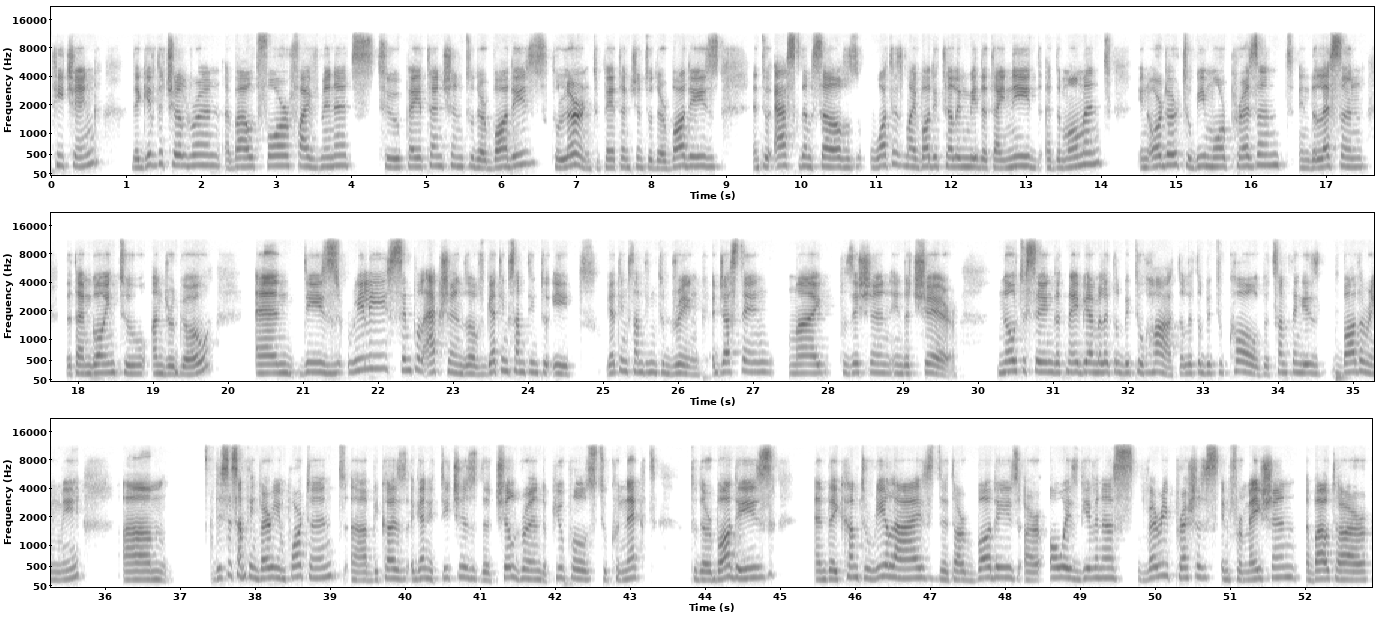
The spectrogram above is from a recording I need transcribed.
teaching, they give the children about four or five minutes to pay attention to their bodies, to learn to pay attention to their bodies and to ask themselves, what is my body telling me that I need at the moment in order to be more present in the lesson that I'm going to undergo. And these really simple actions of getting something to eat, getting something to drink, adjusting my position in the chair, noticing that maybe I'm a little bit too hot, a little bit too cold, that something is bothering me. Um, this is something very important uh, because again, it teaches the children, the pupils to connect to their bodies and they come to realize that our bodies are always giving us very precious information about our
